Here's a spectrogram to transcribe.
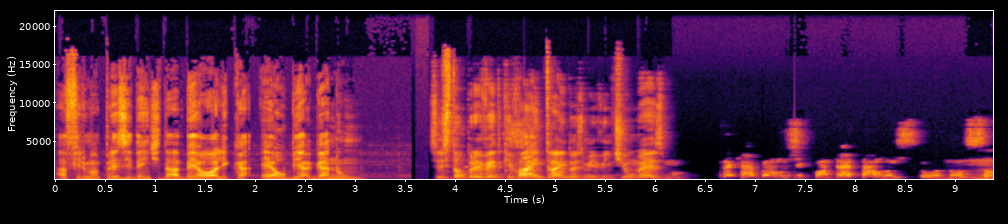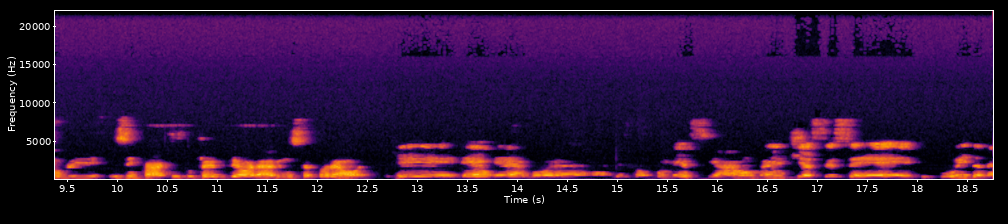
afirma a presidente da Abeólica, Elbia Ganum. Vocês estão prevendo que vai entrar em 2021 mesmo? Acabamos de contratar um estudo uhum. sobre os impactos do PLD horário no setor eólico. Que é, é agora a questão comercial, né, que a CCE que cuida, né,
